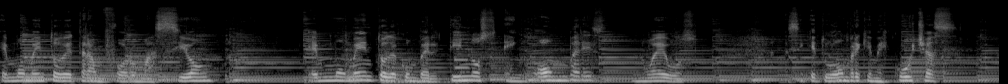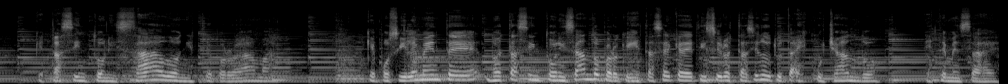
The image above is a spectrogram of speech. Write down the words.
es momento de transformación, es momento de convertirnos en hombres nuevos. Así que tu hombre que me escuchas, que estás sintonizado en este programa, que posiblemente no estás sintonizando, pero quien está cerca de ti sí lo está haciendo tú estás escuchando este mensaje.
